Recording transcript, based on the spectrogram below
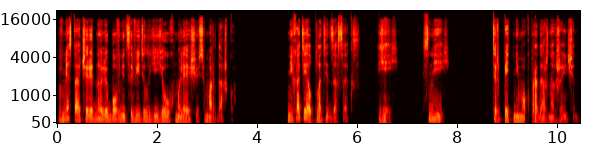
вместо очередной любовницы видел ее ухмыляющуюся мордашку. Не хотел платить за секс. Ей. С ней. Терпеть не мог продажных женщин.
